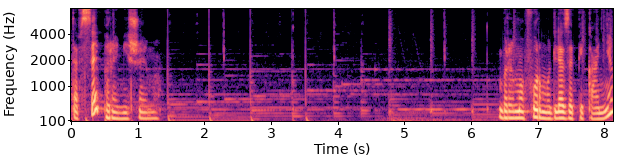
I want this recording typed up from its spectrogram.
та все перемішуємо. Беремо форму для запікання.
